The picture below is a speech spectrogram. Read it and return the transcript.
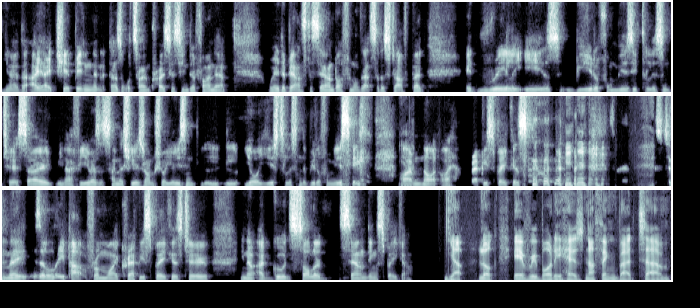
you know the A8 chip in and it does all its own processing to find out where to bounce the sound off and all that sort of stuff. But it really is beautiful music to listen to. So, you know, for you as a Sonos user, I'm sure you're using you're used to listening to beautiful music. Yeah. I'm not. I have crappy speakers. so to me is a leap up from my crappy speakers to, you know, a good solid sounding speaker. Yeah. Look, everybody has nothing but um,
